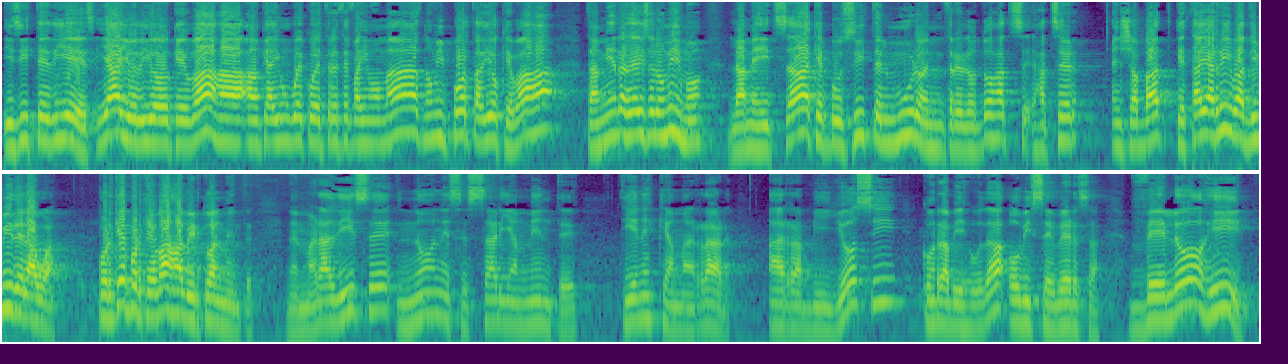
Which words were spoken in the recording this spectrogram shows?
hiciste 10, ya yo digo que baja, aunque hay un hueco de 3 tefajimos más, no me importa, digo que baja. También Rabbi dice lo mismo, la Mejitza que pusiste el muro entre los dos hatze- Hatzer en Shabbat, que está ahí arriba, divide el agua. ¿Por qué? Porque baja virtualmente. La Emara dice, no necesariamente tienes que amarrar a Rabbi Yossi con Rabbi Judá o viceversa. Veloji,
